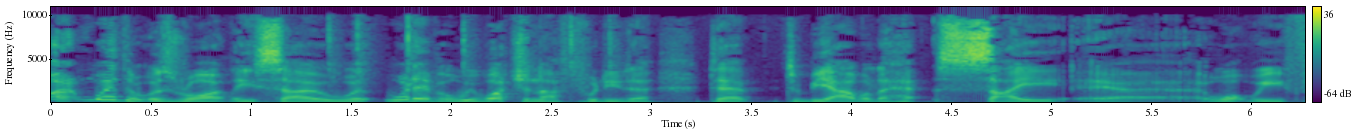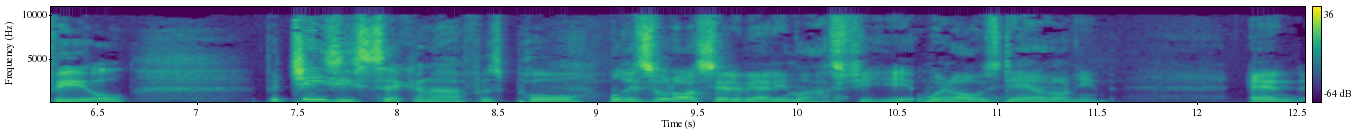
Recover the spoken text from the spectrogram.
uh, whether it was rightly so, whatever. We watch enough footy to to to be able to ha- say uh, what we feel. But geez, his second half was poor. Well, this is what I said about him last year when I was down on him. And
